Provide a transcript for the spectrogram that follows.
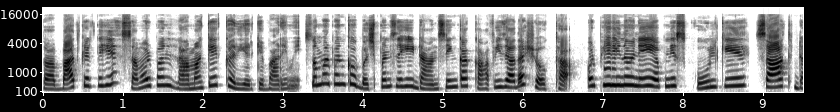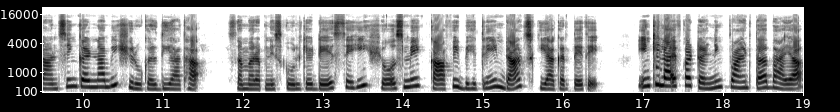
तो अब बात करते हैं समर्पण लामा के करियर के बारे में। समर्पण को बचपन से ही डांसिंग का काफ़ी ज़्यादा शौक था और फिर इन्होंने अपने स्कूल के साथ डांसिंग करना भी शुरू कर दिया था। समर अपने स्कूल के डेज़ से ही शोज़ में काफ़ी बेहतरीन डांस किया करते थे। इनकी लाइफ का टर्निंग पॉइंट तब आया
